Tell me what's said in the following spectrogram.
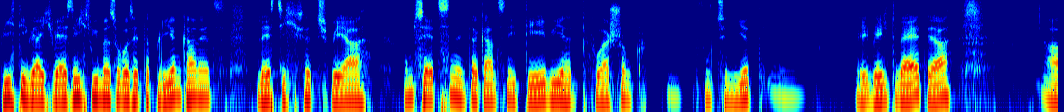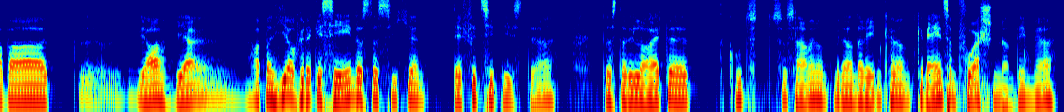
wichtig wäre. Ich weiß nicht, wie man sowas etablieren kann jetzt. Lässt sich jetzt schwer umsetzen in der ganzen Idee, wie halt Forschung funktioniert weltweit, ja. Aber ja, wer, hat man hier auch wieder gesehen, dass das sicher ein Defizit ist, ja. Dass da die Leute gut zusammen und miteinander reden können und gemeinsam forschen an dem, ja.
